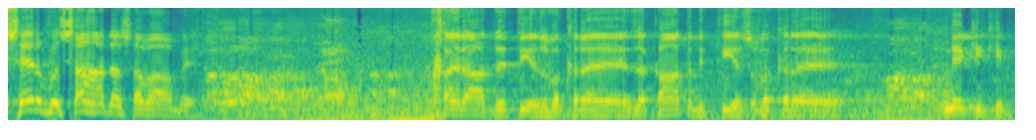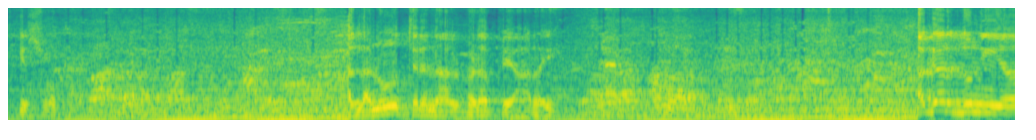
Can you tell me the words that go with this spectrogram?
یہ صرف سہادہ ثواب ہے۔ خیرات دیتی اس وقت ہے زکاة دیتی اس وقت ہے۔ نیکی کیتی ہے اس وقت اللہ نو تیرے نال بڑا پیار رہی اگر دنیا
